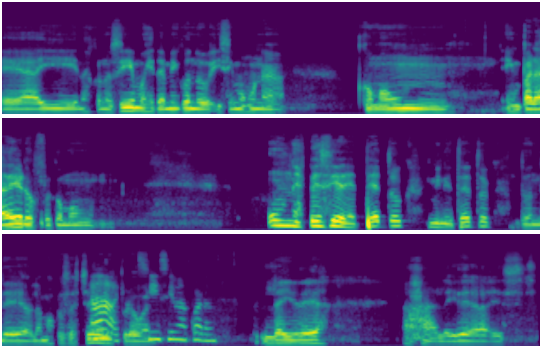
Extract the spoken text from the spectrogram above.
ahí nos conocimos y también cuando hicimos una, como un, en paradero, fue como un, una especie de TED Talk, mini TED Talk, donde hablamos cosas chéveres, ah, pero bueno. Sí, sí, me acuerdo. La idea, ajá, la idea es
